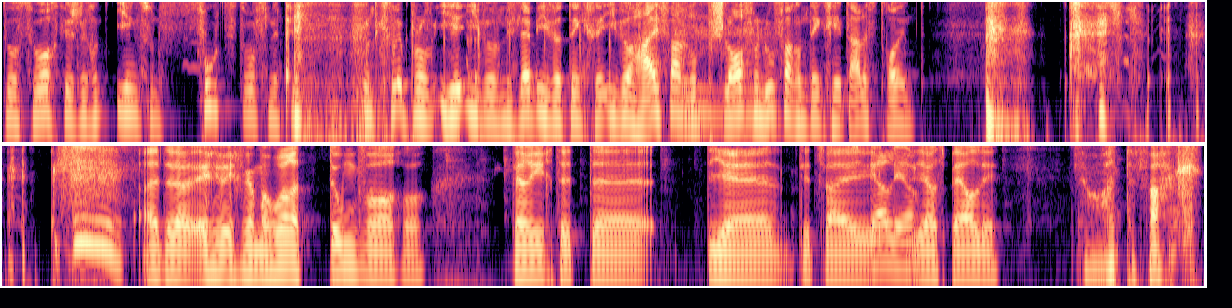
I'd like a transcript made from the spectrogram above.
Durchsucht wirst, kommt irgend so ein Futz drauf. Nicht, und Bro, ich, ich würde mein Leben, ich würde denken, ich würde heimfahren und schlafen und aufwachen und denken, ich hätte alles träumt. Alter, ich, ich bin mir hure dumm vorgekommen. Berichtet äh, die, die zwei. Das Bärli, ja. Ja, das Bärli. So, what the fuck?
